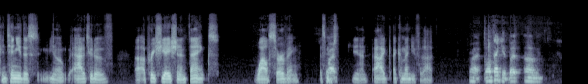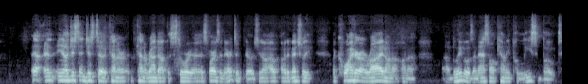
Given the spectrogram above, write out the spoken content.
continue this you know attitude of uh, appreciation and thanks while serving as much right. as you can. I, I commend you for that. Right. Well, thank you. But um, yeah, and you know, just and just to kind of kind of round out the story as far as the narrative goes, you know, I, I would eventually acquire a ride on a on a I believe it was a Nassau County police boat.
